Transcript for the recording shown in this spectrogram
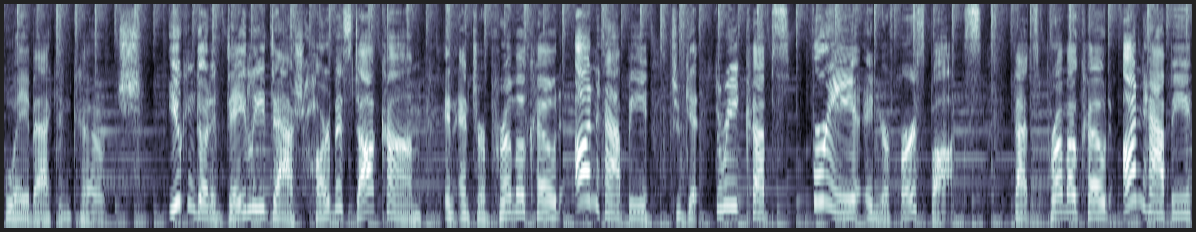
way back in coach. You can go to daily-harvest.com and enter promo code UNHAPPY to get three cups free in your first box. That's promo code UNHAPPY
